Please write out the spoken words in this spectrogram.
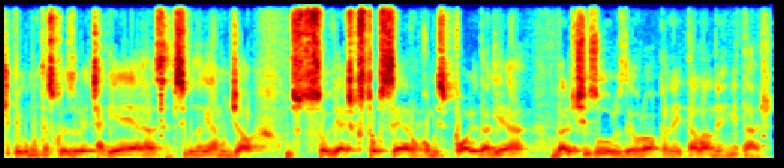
que pegou muitas coisas durante a guerra, a Segunda Guerra Mundial. Os soviéticos trouxeram como espólio da guerra vários tesouros da Europa, né? E está lá no Hermitage.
